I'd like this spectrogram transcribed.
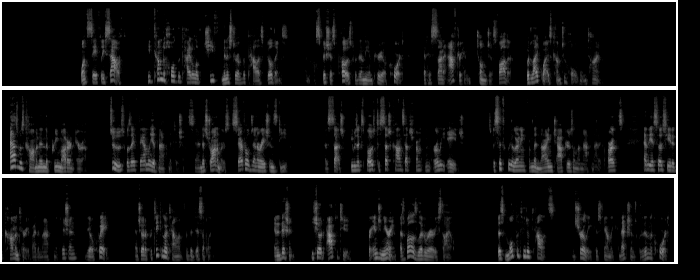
Once safely south, he'd come to hold the title of Chief Minister of the Palace Buildings, an auspicious post within the imperial court that his son after him, Chongzhi's father, would likewise come to hold in time. As was common in the pre modern era, Zhu's was a family of mathematicians and astronomers several generations deep. As such, he was exposed to such concepts from an early age, specifically learning from the nine chapters on the mathematic arts and the associated commentary by the mathematician Liu Hui, and showed a particular talent for the discipline. In addition, he showed aptitude for engineering as well as literary style. This multitude of talents, and surely his family connections within the court,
